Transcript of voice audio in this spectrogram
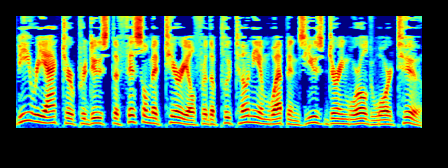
B reactor produced the fissile material for the plutonium weapons used during World War II.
